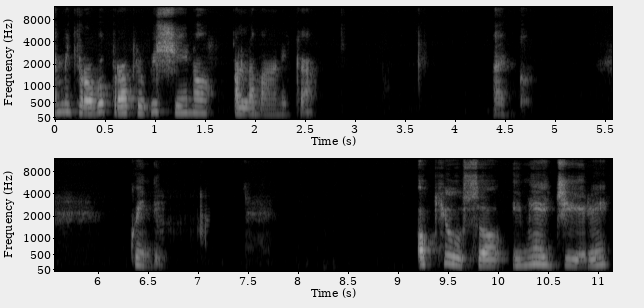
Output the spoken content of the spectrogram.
e mi trovo proprio vicino alla manica. Ecco. Quindi ho chiuso i miei giri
